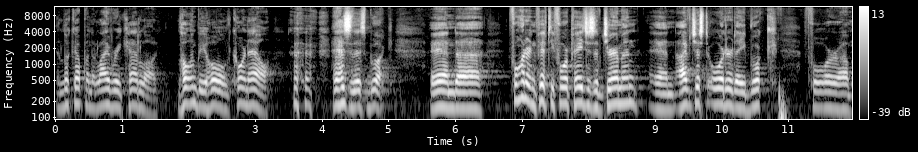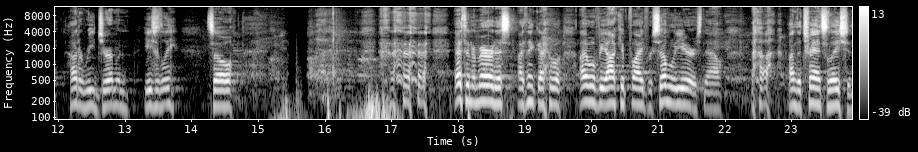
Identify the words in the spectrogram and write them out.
and look up in the library catalog. Lo and behold, Cornell has this book. And uh, 454 pages of German, and I've just ordered a book for uh, how to read German easily. So, as an emeritus, I think I will, I will be occupied for several years now on the translation.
